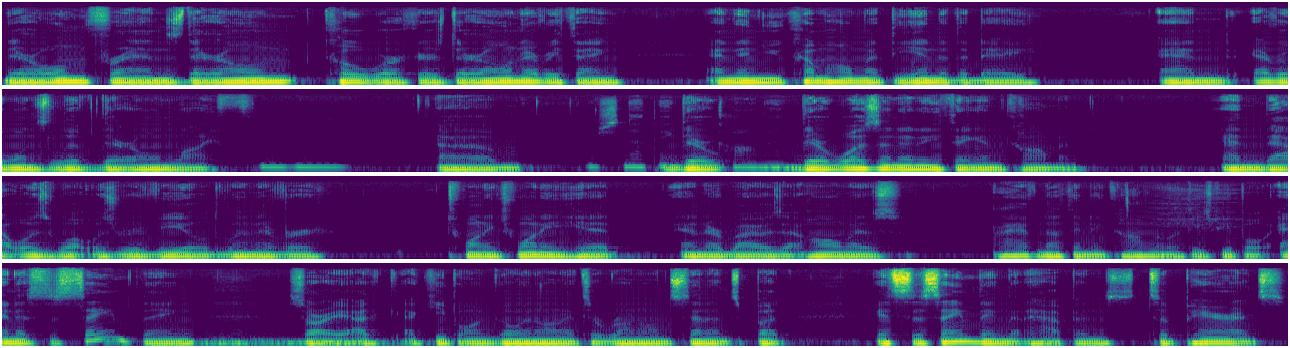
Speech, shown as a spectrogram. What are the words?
their own friends, their own coworkers, their own everything. And then you come home at the end of the day and everyone's lived their own life mm-hmm. There's nothing there in common. there wasn't anything in common and that was what was revealed whenever 2020 hit and everybody was at home is i have nothing in common with these people and it's the same thing sorry i, I keep on going on it's a run-on sentence but it's the same thing that happens to parents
